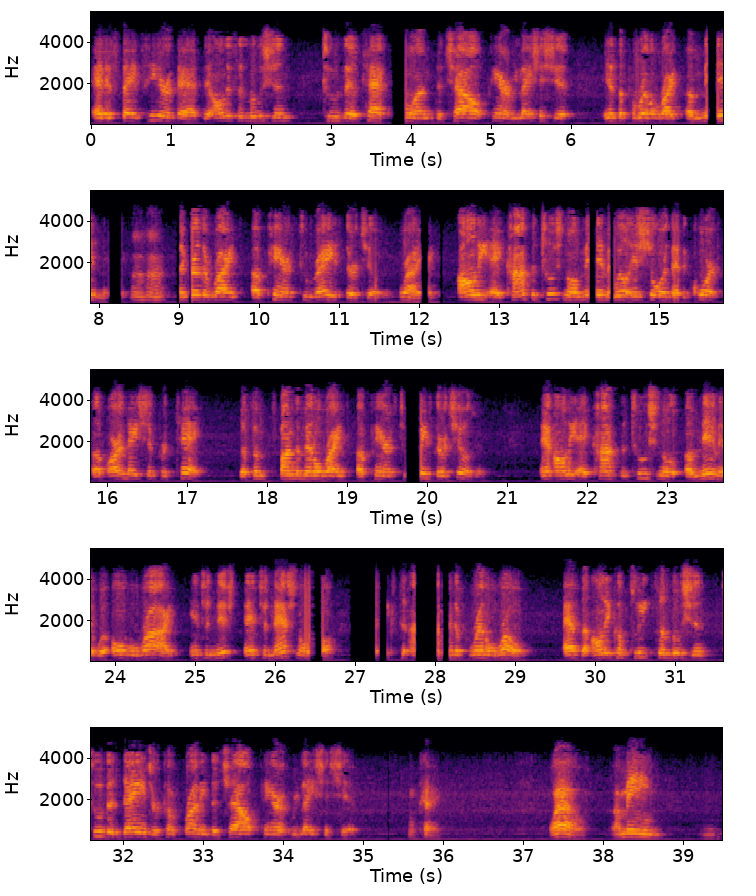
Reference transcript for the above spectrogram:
And it states here that the only solution to the attack on the child-parent relationship is the Parental Rights Amendment. Mm-hmm. Secure the rights of parents to raise their children. Right. Only a constitutional amendment will ensure that the courts of our nation protect the fundamental rights of parents to raise their children. And only a constitutional amendment will override interna- international law that seeks to undermine the parental role as the only complete solution to the danger confronting the child-parent relationship. Okay. Wow. I mean,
